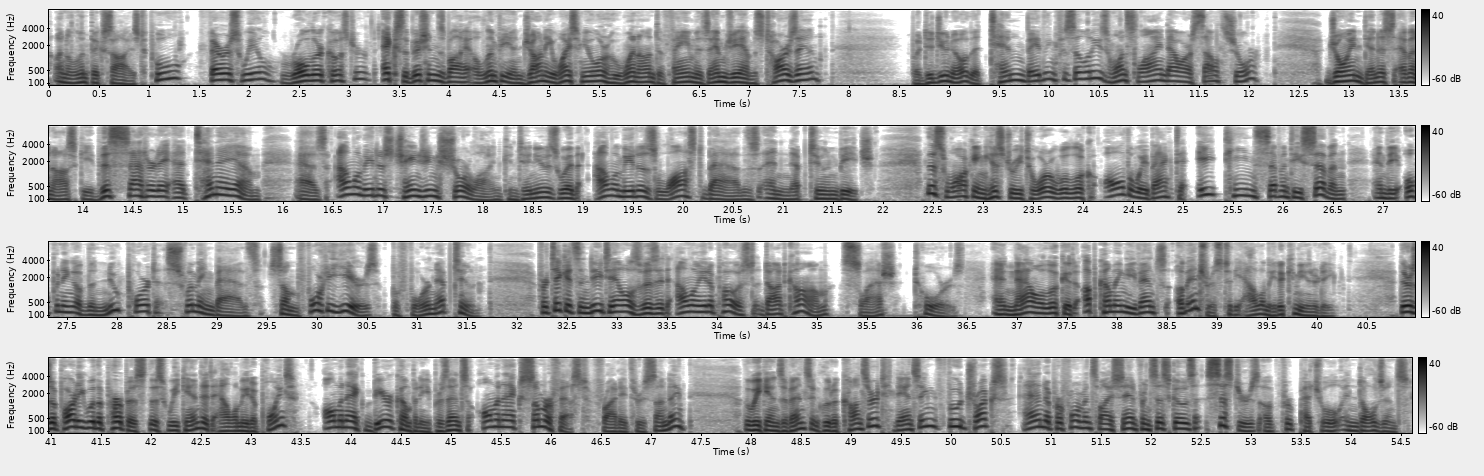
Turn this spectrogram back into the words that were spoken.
An Olympic sized pool, Ferris wheel, roller coaster, exhibitions by Olympian Johnny Weissmuller, who went on to fame as MGM's Tarzan. But did you know that 10 bathing facilities once lined our South Shore? Join Dennis Evanosky this Saturday at 10 a.m. as Alameda's Changing Shoreline continues with Alameda's Lost Baths and Neptune Beach. This walking history tour will look all the way back to 1877 and the opening of the Newport swimming baths, some 40 years before Neptune. For tickets and details, visit alamedapost.com slash tours. And now a look at upcoming events of interest to the Alameda community. There's a party with a purpose this weekend at Alameda Point. Almanac Beer Company presents Almanac Summerfest Friday through Sunday. The weekend's events include a concert, dancing, food trucks, and a performance by San Francisco's Sisters of Perpetual Indulgence.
